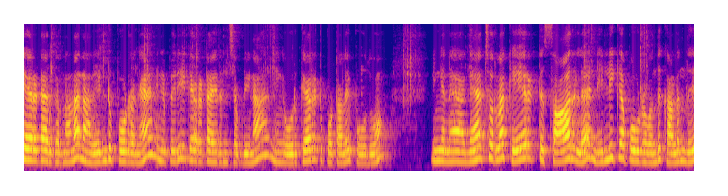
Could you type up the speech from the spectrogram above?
கேரட்டாக இருக்கிறதுனால நான் ரெண்டு போடுறேங்க. நீங்கள் பெரிய கேரட்டாக இருந்துச்சு அப்படின்னா நீங்கள் ஒரு கேரட் போட்டாலே போதும். நீங்கள் நே நேச்சுரலாக கேரட்டு சாறில் நெல்லிக்காய் பவுடரை வந்து கலந்து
